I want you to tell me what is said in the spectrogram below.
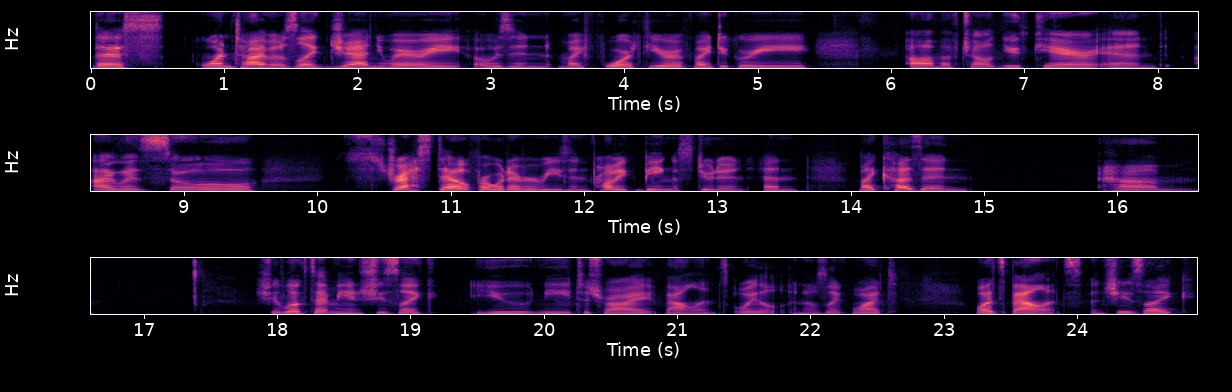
this one time it was like january i was in my fourth year of my degree um, of child youth care and i was so stressed out for whatever reason probably being a student and my cousin um she looked at me and she's like you need to try balance oil. And I was like, what? What's balance? And she's like,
